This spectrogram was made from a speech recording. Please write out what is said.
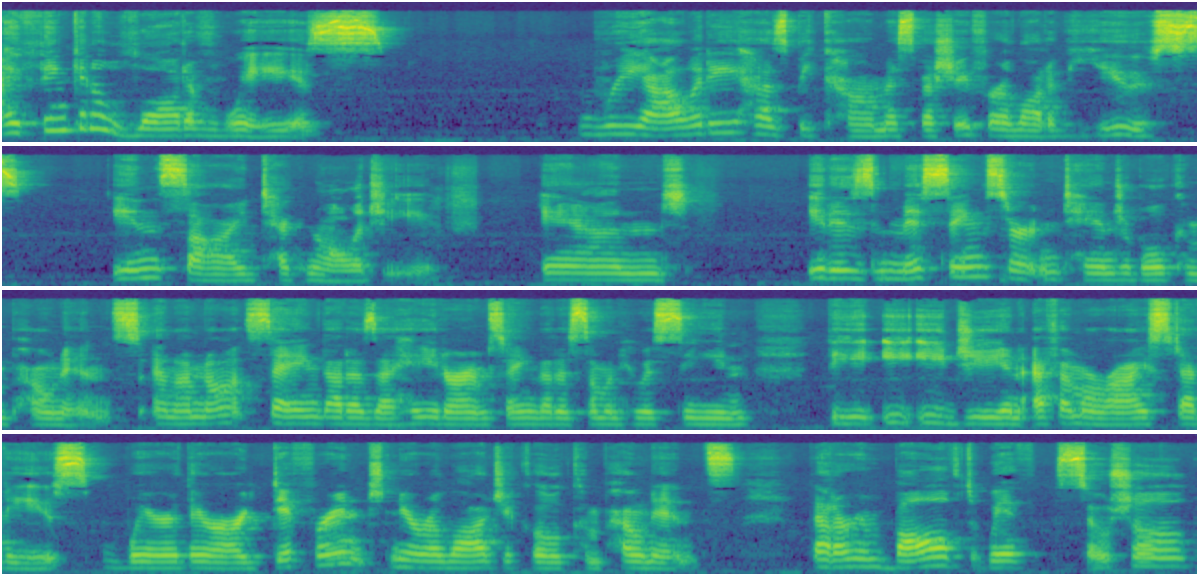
I think in a lot of ways reality has become especially for a lot of use inside technology and it is missing certain tangible components. And I'm not saying that as a hater, I'm saying that as someone who has seen the EEG and fMRI studies where there are different neurological components that are involved with social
